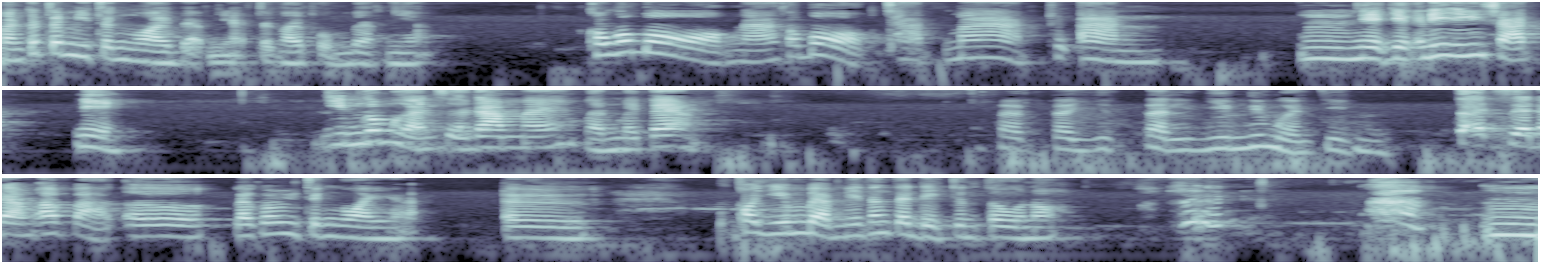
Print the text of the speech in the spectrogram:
มันก็จะมีจะงอยแบบเนี้ยจะงอยผมแบบเนี้ยเขาก็บอกนะเขาบอกชัดมากทุกอัน อืมเนี่ยอย่างอันนี้ยิ่งชัด นี่ ยิ้มก็เหมือนเสือดำไหมเหมือนไหมแป้ง แต่แต่แต่ยิ้มนี่เหมือนจริง แต่เสือดำอ้าปาก เออ แล้วก็มีจะงอยอะ เออเขายิ้มแบบนี้ตั้งแต่เด็กจนโตเนาะอืม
